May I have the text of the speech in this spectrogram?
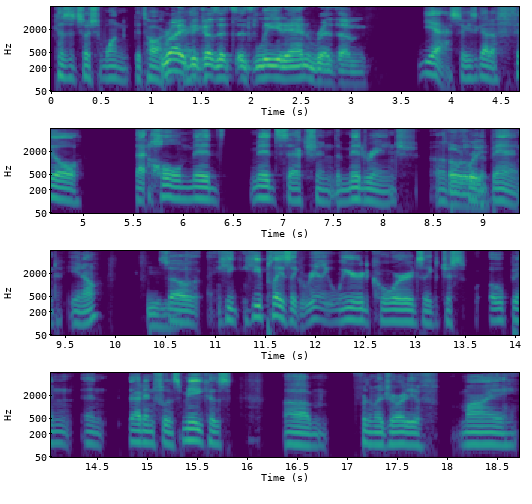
because it's just one guitar, right, because it's it's lead and rhythm. Yeah. So he's got to fill that whole mid mid section, the mid range of for the band, you know. Mhm. So he he plays like really weird chords, like just open, and that influenced me because um, for the majority of my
